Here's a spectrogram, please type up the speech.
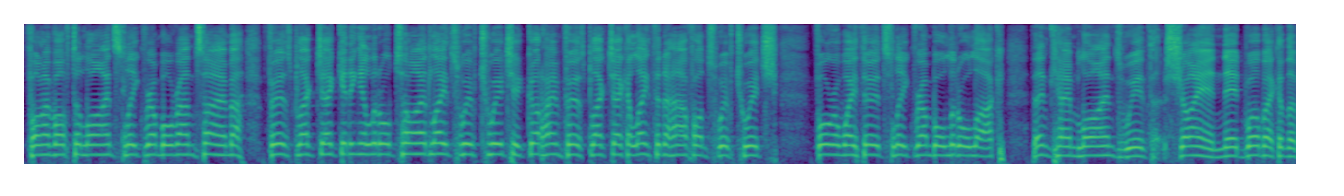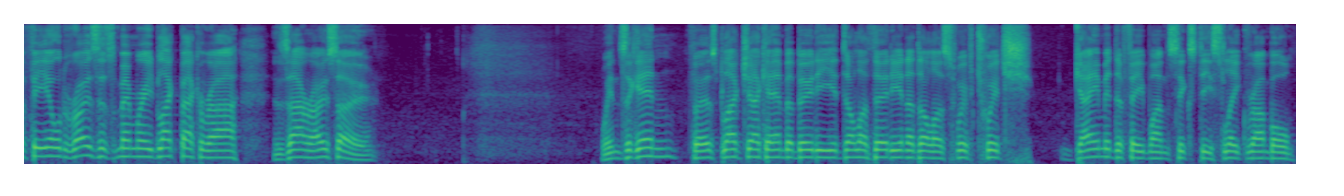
Five off to Lions, Sleek Rumble runs home. Uh, first Blackjack getting a little tired late, Swift Twitch. It got home first, Blackjack a length and a half on Swift Twitch. Four away third, Sleek Rumble, Little Luck. Then came Lions with Cheyenne, Ned, well back in the field. Rose's Memory, Black Baccarat, Zaroso. Wins again. First Blackjack, Amber Booty, $1.30 and a dollar. Swift Twitch, game in defeat, 160. Sleek Rumble,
